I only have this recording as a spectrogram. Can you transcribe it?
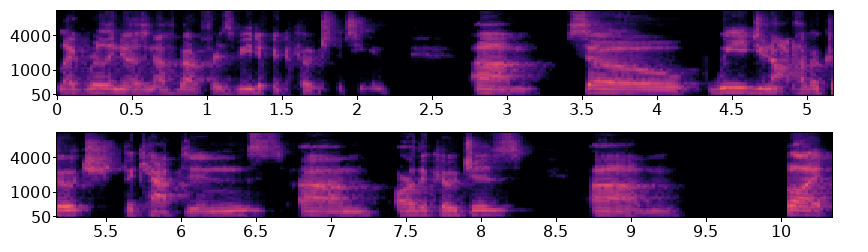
like really knows enough about frisbee to coach the team. Um, so we do not have a coach. The captains um, are the coaches. Um, but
